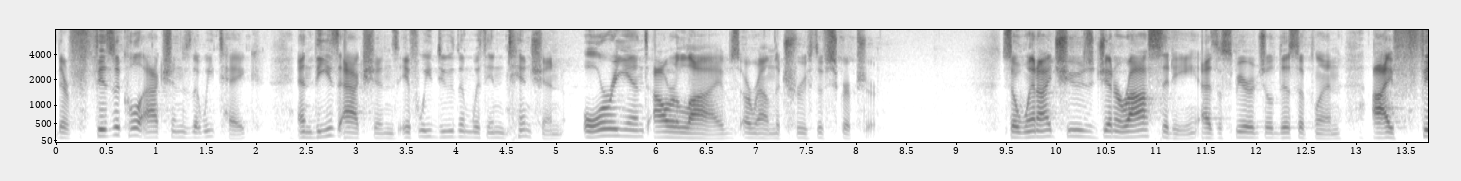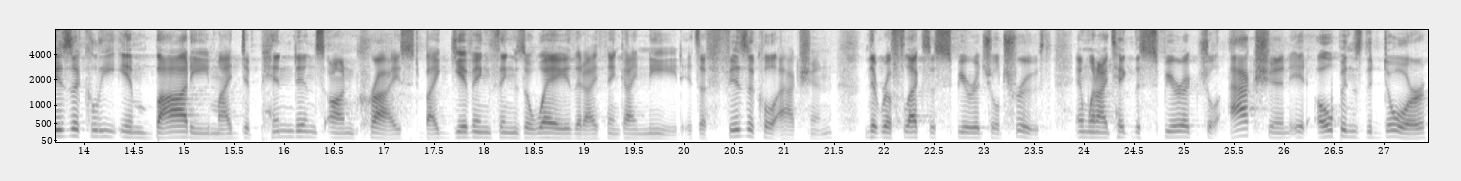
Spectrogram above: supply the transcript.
they're physical actions that we take, and these actions, if we do them with intention, orient our lives around the truth of Scripture. So when I choose generosity as a spiritual discipline, I physically embody my dependence on Christ by giving things away that I think I need. It's a physical action that reflects a spiritual truth. And when I take the spiritual action, it opens the door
